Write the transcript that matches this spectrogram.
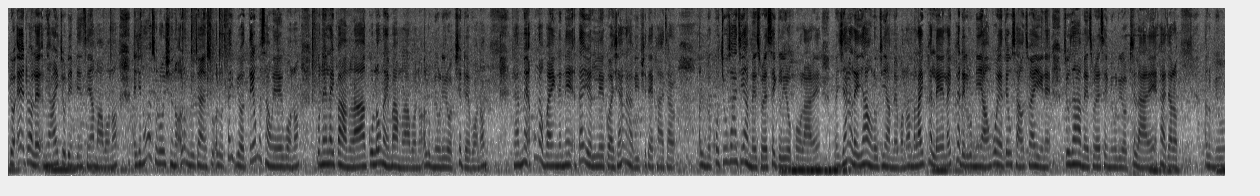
ပြီးတော့အဲ့အတွက်လည်းအများကြီးကြိုတင်ပြင်ဆင်ရမှာပေါ့နော်အရင်တော့ဆိုလို့ရှင်တော့အဲ့လိုမျိုးကြရင်ဆိုအဲ့လိုတိတ်ပြီးတော့တယောက်မဆောင်ရဲဘူးပေါ့နော်ကိုနဲ့လိုက်ပါမလားကိုလုံနိုင်ပါမလားပေါ့နော်အဲ့လိုမျိုးလေးတော့ဖြစ်တယ်ပေါ့နော်ဒါပေမဲ့အခုနောက်ပိုင်းနည်းနည်းအသက်အရွယ်လေးလေးကရလာပြီဖြစ်တဲ့ခါကျတော့အဲ့လိုမျိုးကိုစူးစမ်းကြည့်ရမယ်ဆိုတဲ့စိတ်ကလေးတော့ပေါ်လာတယ်မရလဲရအောင်လုပ်ကြည့်ရမယ်ပေါ့နော်မလိုက်ဖက်လဲလိုက်ဖက်တယ်လို့မြင်အောင်ကိုယ့်ရဲ့တယောက်ဆောင်ဆွမ်းရည်နဲ့စူးစမ်းရမယ်ဆိုတဲ့စိတ်မျိုးလေးတော့ဖြစ်လာတယ်အခါကျတော့ အဲ့လိုမျိုး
